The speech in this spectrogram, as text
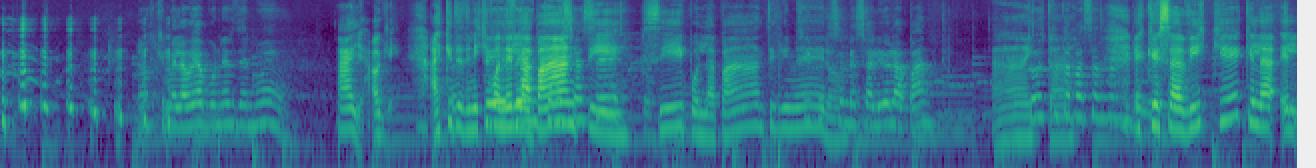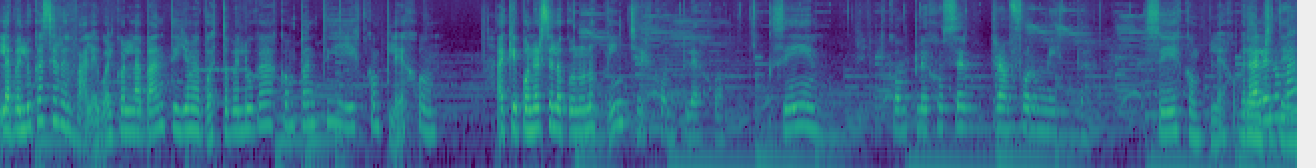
no, es que me la voy a poner de nuevo. Ah, ya, ok. Ah, es que te tenés que poner la se hace panty. Sí, pues la panty Sí, primero. porque se me salió la panty. Ahí Todo esto está. está pasando en Es que sabéis qué? que la, el- la peluca se resbala igual con la panty. Yo me he puesto pelucas con panty y es complejo. Hay que ponérselo con unos pinches. Es complejo. Sí, Es complejo ser transformista. sí, es complejo. Pero Dale nomás,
